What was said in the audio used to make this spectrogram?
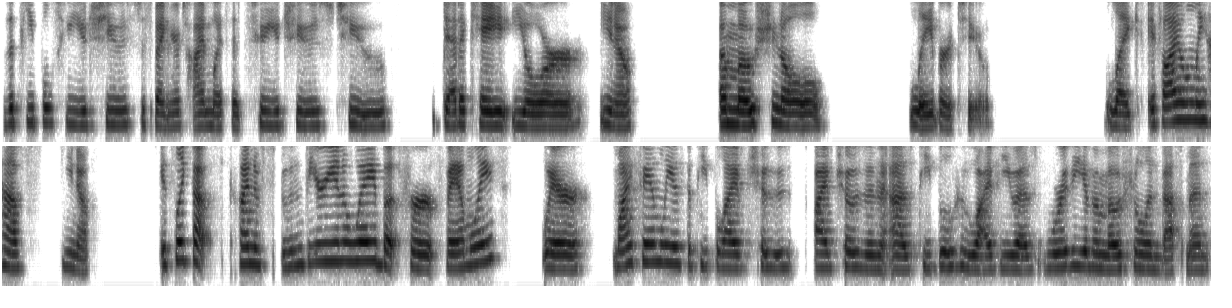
the people who you choose to spend your time with. It's who you choose to dedicate your, you know, emotional labor to. Like, if I only have, you know, it's like that kind of spoon theory in a way, but for families, where my family is the people I've chose I've chosen as people who I view as worthy of emotional investment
